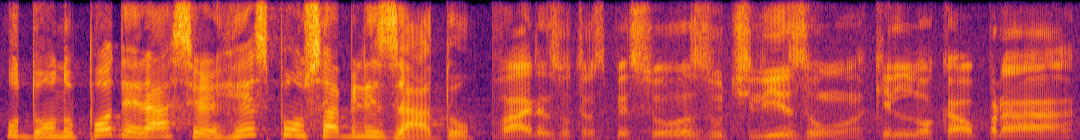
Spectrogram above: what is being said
o dono poderá ser responsabilizado. Várias outras pessoas utilizam aquele local para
